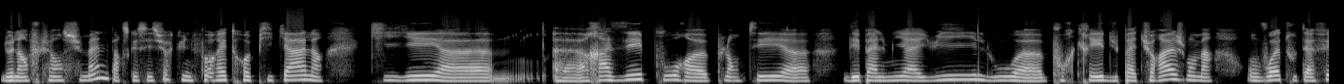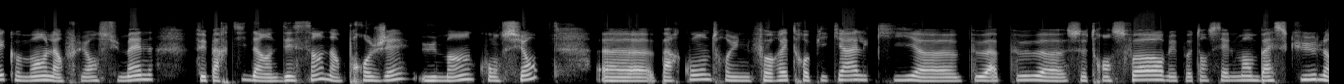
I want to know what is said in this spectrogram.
de l'influence humaine, parce que c'est sûr qu'une forêt tropicale qui est euh, euh, rasé pour euh, planter des palmiers à huile ou pour créer du pâturage, bon ben, on voit tout à fait comment l'influence humaine fait partie d'un dessin, d'un projet humain conscient. par contre, une forêt tropicale qui peu à peu se transforme et potentiellement bascule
